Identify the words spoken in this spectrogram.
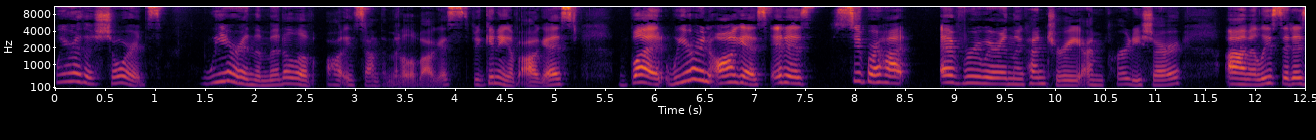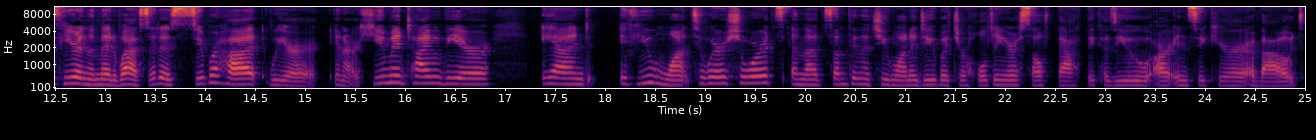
wear the shorts. We are in the middle of it's not the middle of August, beginning of August, but we are in August. It is super hot everywhere in the country, I'm pretty sure. Um, at least it is here in the Midwest. It is super hot. We are in our humid time of year. And if you want to wear shorts and that's something that you want to do, but you're holding yourself back because you are insecure about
